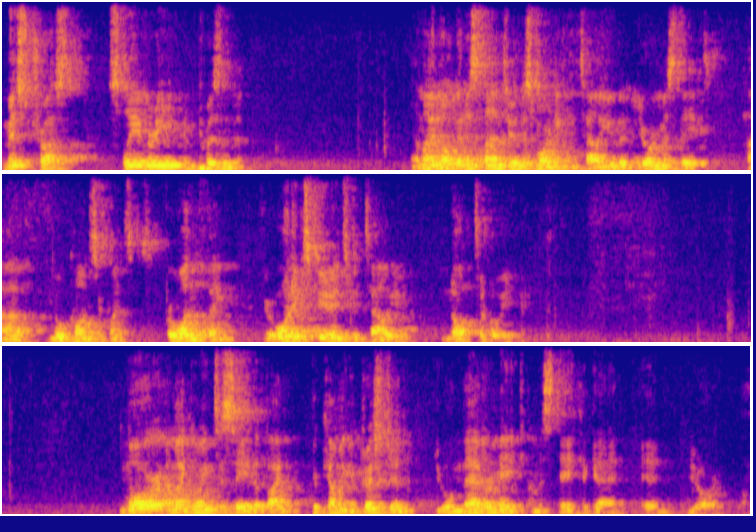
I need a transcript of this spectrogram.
mistrust, slavery, imprisonment. And I'm not going to stand here this morning and tell you that your mistakes have no consequences. For one thing, your own experience would tell you not to believe me. Nor am I going to say that by becoming a Christian, you will never make a mistake again in your life.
